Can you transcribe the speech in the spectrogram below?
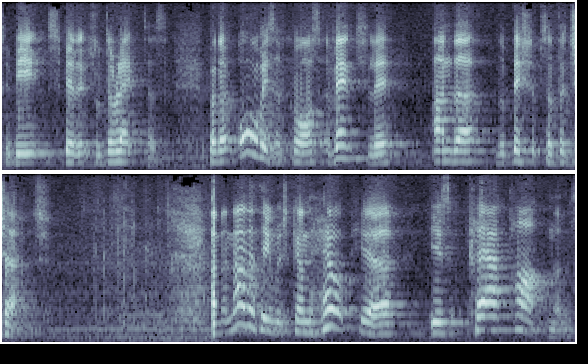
to be spiritual directors. But always, of course, eventually under the bishops of the church. And another thing which can help here is prayer partners.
